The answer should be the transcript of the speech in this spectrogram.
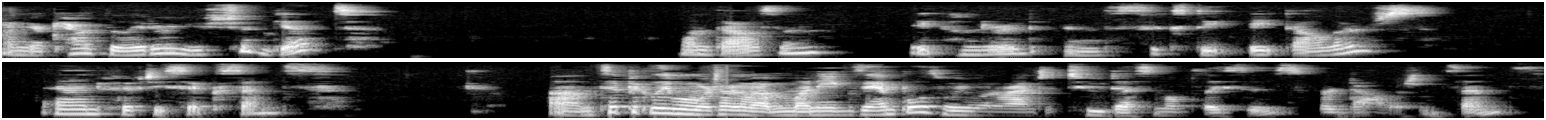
on your calculator, you should get $1,868.56. Um, typically, when we're talking about money examples, we went around to two decimal places for dollars and cents.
